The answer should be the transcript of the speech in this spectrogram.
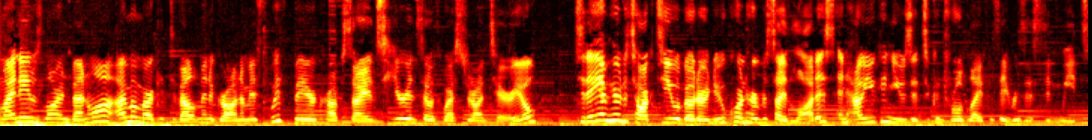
My name is Lauren Benoit. I'm a market development agronomist with Bayer Crop Science here in southwestern Ontario. Today I'm here to talk to you about our new corn herbicide Laudis and how you can use it to control glyphosate resistant weeds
